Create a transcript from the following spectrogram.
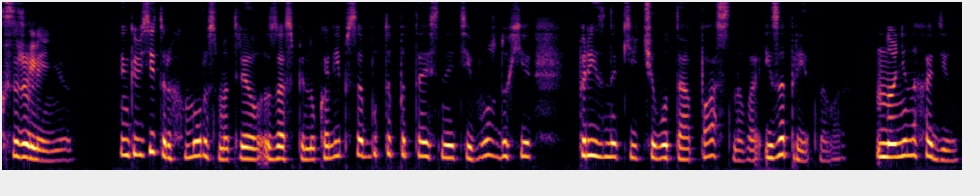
К сожалению. Инквизитор хмуро смотрел за спину Калипса, будто пытаясь найти в воздухе признаки чего-то опасного и запретного, но не находил.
